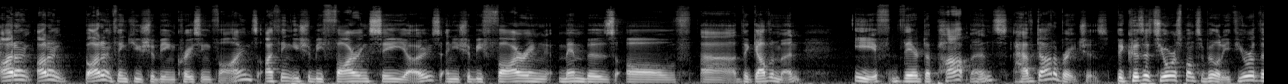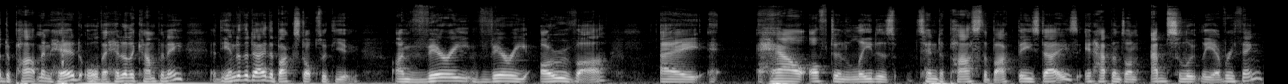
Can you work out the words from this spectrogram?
I, don't, I don't, I don't think you should be increasing fines. I think you should be firing CEOs and you should be firing members of uh, the government if their departments have data breaches because it's your responsibility. If you're the department head or the head of the company, at the end of the day, the buck stops with you. I'm very, very over a how often leaders tend to pass the buck these days. It happens on absolutely everything.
